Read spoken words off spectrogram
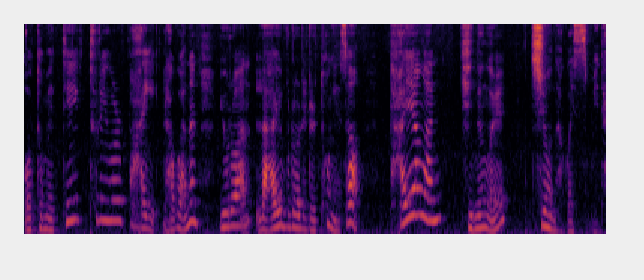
오토매틱 트리글 파이라고 하는 이러한 라이브러리를 통해서 다양한 기능을 지원하고 있습니다.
